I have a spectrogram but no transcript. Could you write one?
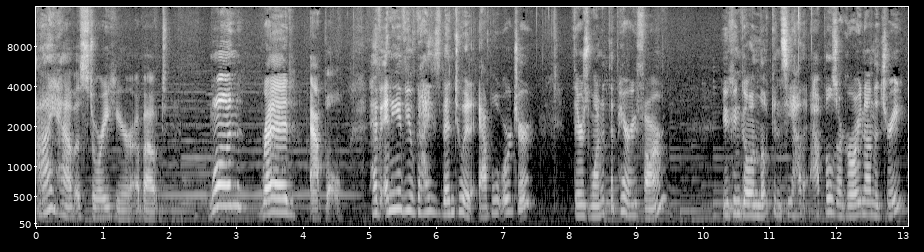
I have a story here about one red apple. Have any of you guys been to an apple orchard? There's one at the Perry Farm. You can go and look and see how the apples are growing on the tree.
